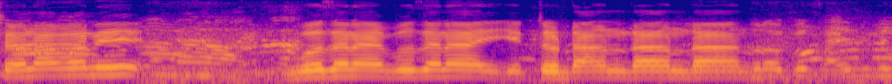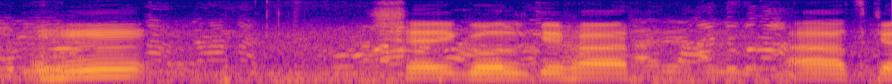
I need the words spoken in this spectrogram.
সোনামণি। বুঝে নাই বুঝে নাই একটু ডাউন ডাউন ডাউন। হুম সেই গোলকিপার আজকে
